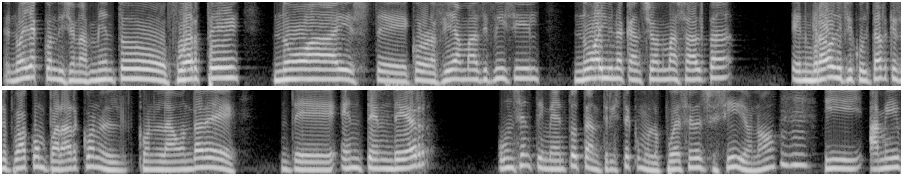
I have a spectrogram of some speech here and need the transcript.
no hay acondicionamiento fuerte, no hay este, coreografía más difícil, no hay una canción más alta en grado de dificultad que se pueda comparar con, el, con la onda de, de entender un sentimiento tan triste como lo puede ser el suicidio, ¿no? Y a mí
